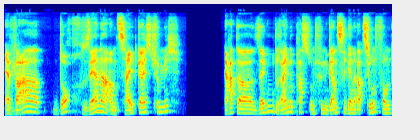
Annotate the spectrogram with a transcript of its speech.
er war doch sehr nah am Zeitgeist für mich. Er hat da sehr gut reingepasst und für eine ganze Generation von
